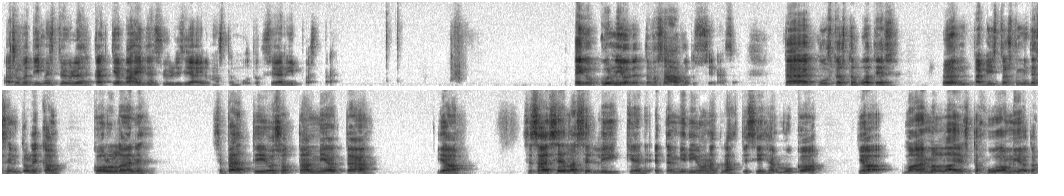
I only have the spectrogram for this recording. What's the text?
asuvat ihmiset ovat yleensä kaikkein vähiten syyllisiä ilmastonmuutokseen ja niin poispäin. Eikö kunnioitettava saavutus sinänsä? Tämä 16-vuotias, tai 15, mitä se nyt olikaan, koululainen, se päätti osoittaa mieltään ja se sai sellaisen liikkeen, että miljoonat lähti siihen mukaan ja maailmanlaajuista huomiota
